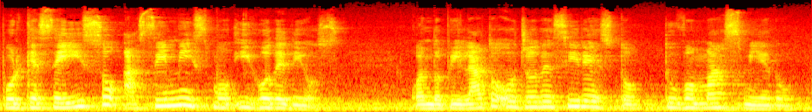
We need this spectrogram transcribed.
porque se hizo a sí mismo hijo de Dios. Cuando Pilato oyó decir esto, tuvo más miedo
